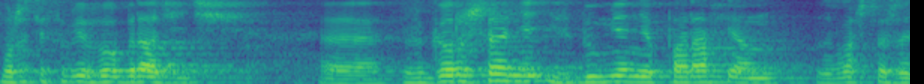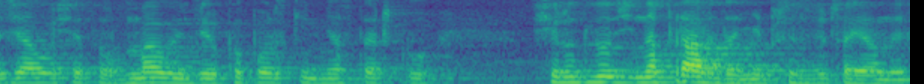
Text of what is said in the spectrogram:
Możecie sobie wyobrazić e, zgorszenie i zdumienie parafian, zwłaszcza, że działo się to w małym wielkopolskim miasteczku wśród ludzi naprawdę nieprzyzwyczajonych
